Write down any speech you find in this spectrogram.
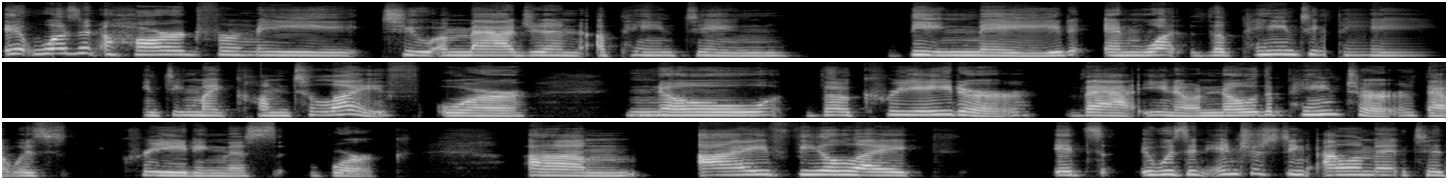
it wasn't hard for me to imagine a painting being made and what the painting painting might come to life or know the creator that you know know the painter that was creating this work. Um i feel like it's it was an interesting element to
